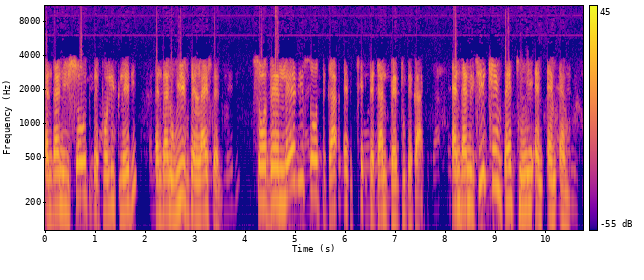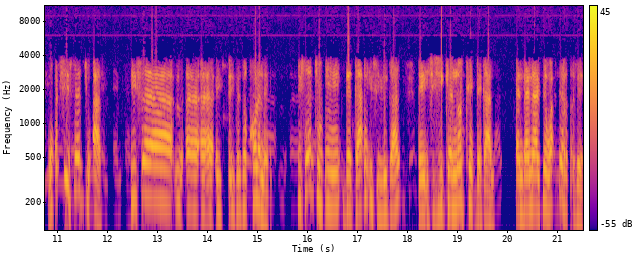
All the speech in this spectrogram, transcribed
and then he showed the police lady, and then with the license. So the lady saw the gun and took the gun back to the guy. And then she came back to me and MM. What she said to us is, uh, uh, uh, is, is a colonel. He said to me, the gun is illegal. They, she cannot take the gun. And then I said, what's the reason?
